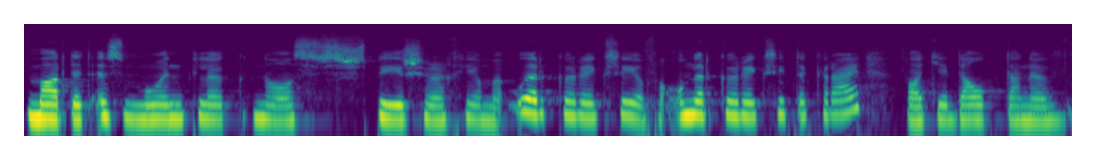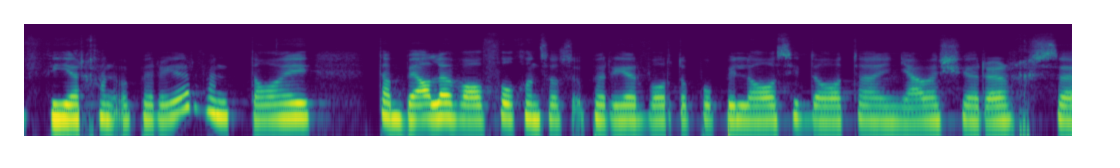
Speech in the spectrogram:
maar dit is moontlik na spierchirurgie om 'n oorkorreksie of 'n onderkorreksie te kry wat jy dalk dan nou weer gaan opereer want daai tabelle waar volgens ons opereer word op populasiedata en jou as chirurg se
